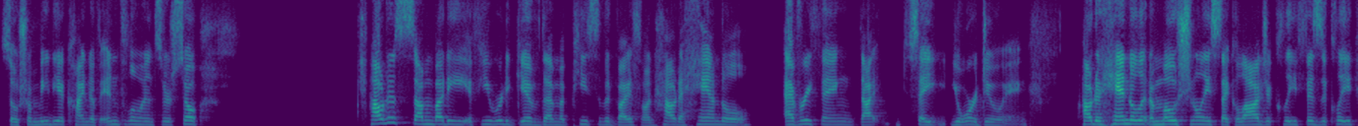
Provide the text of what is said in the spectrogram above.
social media kind of influencer. So, how does somebody, if you were to give them a piece of advice on how to handle everything that say you're doing, how to handle it emotionally, psychologically, physically,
